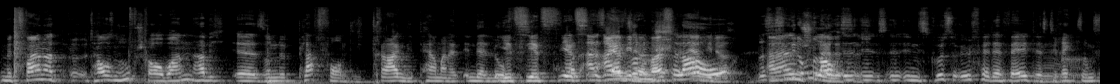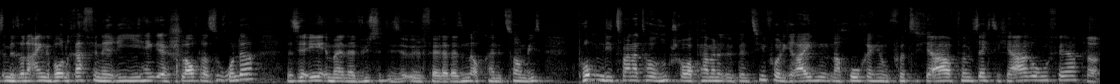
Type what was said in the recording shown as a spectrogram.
mit 200.000 Hubschraubern habe ich äh, so eine Plattform, die tragen die permanent in der Luft. Jetzt, jetzt, jetzt und an ist er einem so wieder, einem weißt du? Er Schlauch, wieder. Das an ist wieder Schlauch in, in, das größte Ölfeld der Welt, der ist direkt so mit so einer eingebauten Raffinerie, hängt der Schlauch da so runter. Das ist ja eh immer in der Wüste, diese Ölfelder, da sind auch keine Zombies. Pumpen die 200.000 Hubschrauber permanent mit Benzin voll, die reichen nach Hochrechnung 40 Jahre, 65 Jahre ungefähr. Ja.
